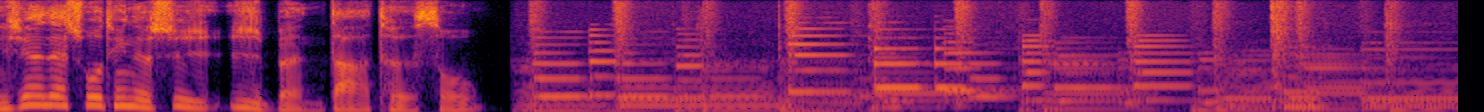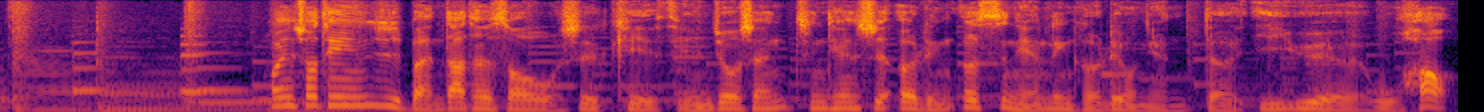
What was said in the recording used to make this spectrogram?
你现在在收听的是《日本大特搜》，欢迎收听《日本大特搜》，我是 Keith 研究生。今天是二零二四年令和六年的一月五号，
